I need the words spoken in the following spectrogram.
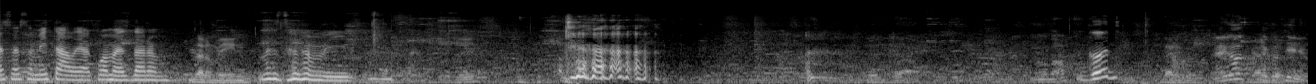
Mēs esam Itālijā, ko mēs darām? Dzeram vīnu. Mēs darām vīnu. Good? Very good. Very good. I continue.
